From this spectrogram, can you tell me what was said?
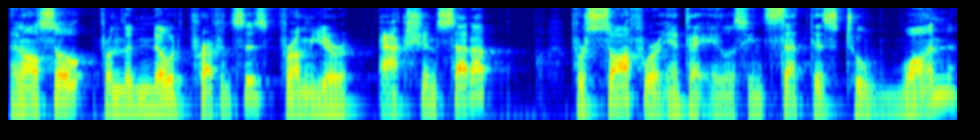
and also from the node preferences from your action setup for software anti-aliasing, set this to one,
